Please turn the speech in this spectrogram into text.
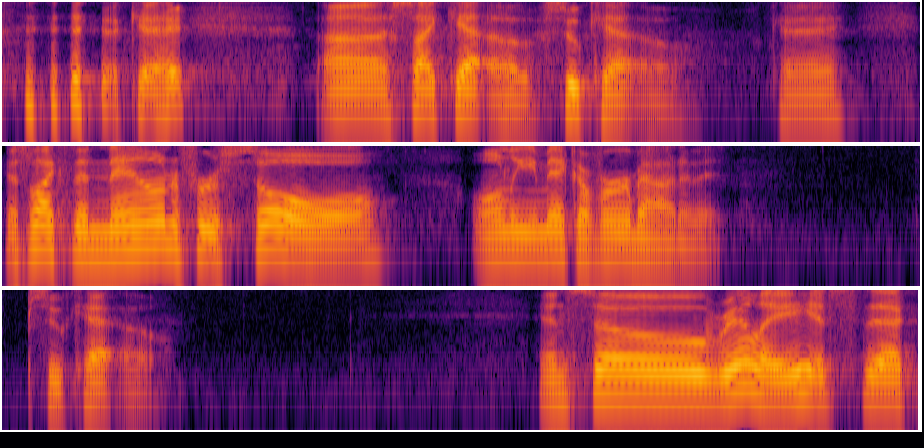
okay? Uh, psycheo, sukeo. Okay? It's like the noun for soul, only you make a verb out of it. Psukeo. And so, really, it's the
